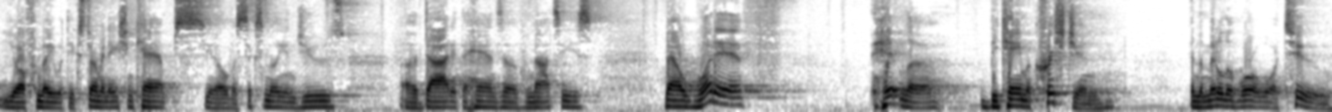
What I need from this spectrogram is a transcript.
you're all familiar with the extermination camps. You know, over six million Jews uh, died at the hands of Nazis. Now, what if Hitler became a Christian in the middle of World War II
